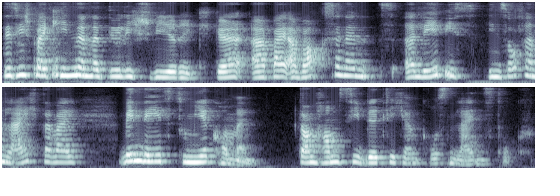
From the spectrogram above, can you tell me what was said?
Das ist bei Kindern natürlich schwierig. Gell? Äh, bei Erwachsenen erlebe ich es insofern leichter, weil wenn die jetzt zu mir kommen, dann haben sie wirklich einen großen Leidensdruck.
